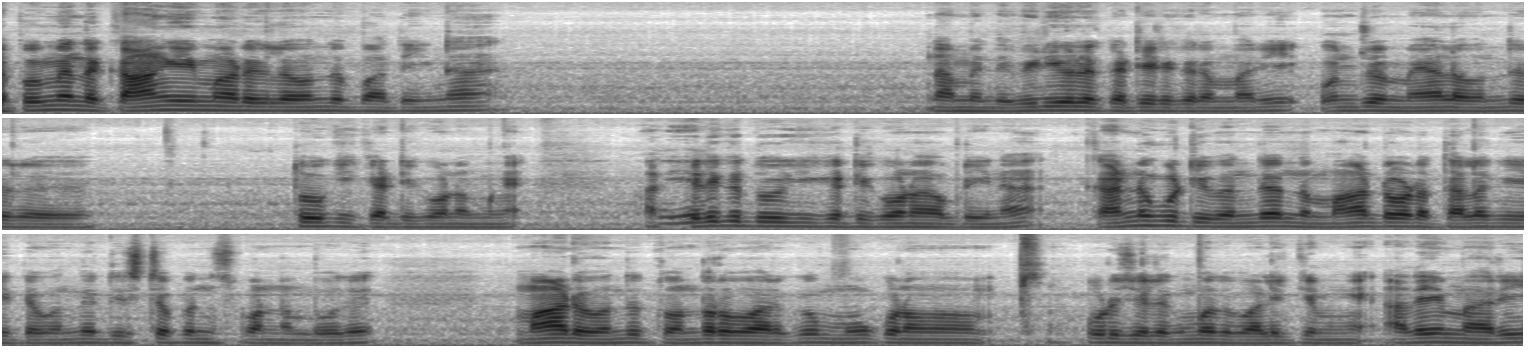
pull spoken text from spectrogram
எப்போவுமே அந்த காங்கை மாடுகளை வந்து பார்த்திங்கன்னா நம்ம இந்த வீடியோவில் கட்டியிருக்கிற மாதிரி கொஞ்சம் மேலே வந்து தூக்கி கட்டிக்கணுமுங்க. அது எதுக்கு தூக்கி கட்டிக்கணும் அப்படின்னா கண்ணுக்குட்டி வந்து அந்த மாட்டோட தலைக்கீட்டை வந்து டிஸ்டர்பன்ஸ் பண்ணும்போது மாடு வந்து தொந்தரவாக இருக்கும் மூக்கணம் பிடிச்சி இழுக்கும்போது வலிக்குங்க. அதே மாதிரி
